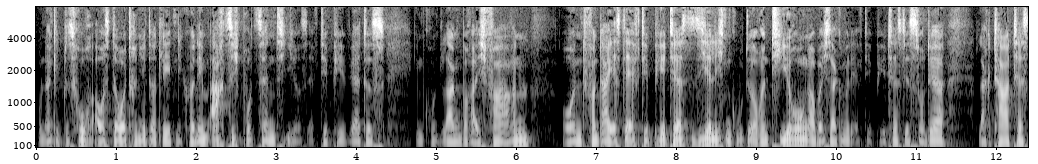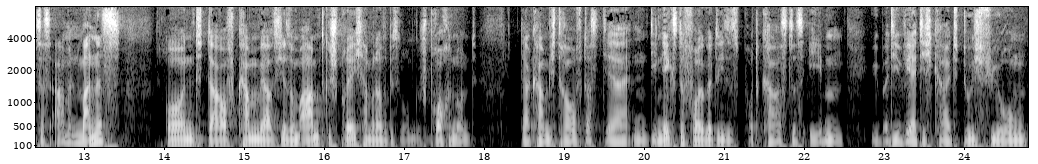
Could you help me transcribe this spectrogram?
Und dann gibt es hochausdauertrainierte Athleten, die können eben 80 Prozent ihres FTP-Wertes im Grundlagenbereich fahren. Und von daher ist der FTP-Test sicherlich eine gute Orientierung, aber ich sage immer, der FTP-Test ist so der Laktattest des armen Mannes. Und darauf kamen wir hier so im Abendgespräch, haben wir da so ein bisschen rumgesprochen und da kam ich drauf, dass der, die nächste Folge dieses Podcastes eben über die Wertigkeit, Durchführung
